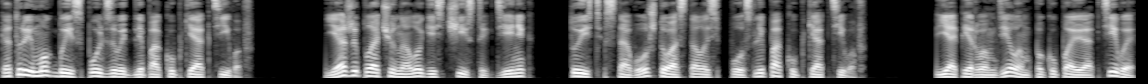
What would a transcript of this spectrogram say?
которые мог бы использовать для покупки активов. Я же плачу налоги с чистых денег, то есть с того, что осталось после покупки активов. Я первым делом покупаю активы,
